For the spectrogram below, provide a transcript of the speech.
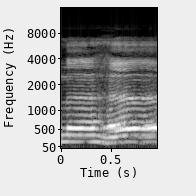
إنها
